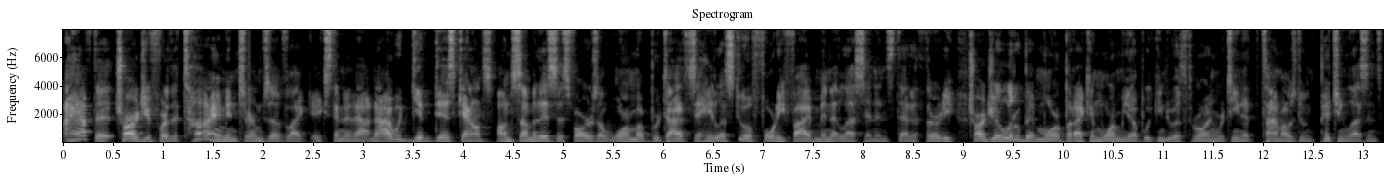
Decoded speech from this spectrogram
I have to charge you for the time in terms of like extending out. Now, I would give discounts on some of this as far as a warm up routine. I'd say, hey, let's do a 45 minute lesson instead of 30. Charge you a little bit more, but I can warm you up. We can do a throwing routine. At the time, I was doing pitching lessons,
